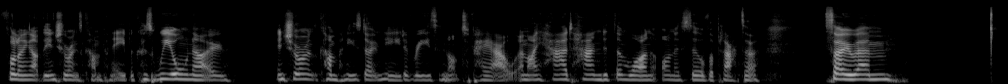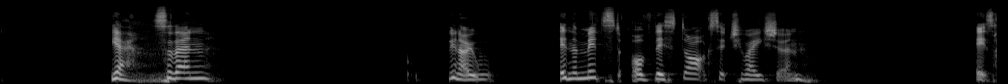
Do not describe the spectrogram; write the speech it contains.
following up the insurance company because we all know insurance companies don't need a reason not to pay out, and I had handed them one on a silver platter. So um, yeah, so then you know, in the midst of this dark situation, it's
